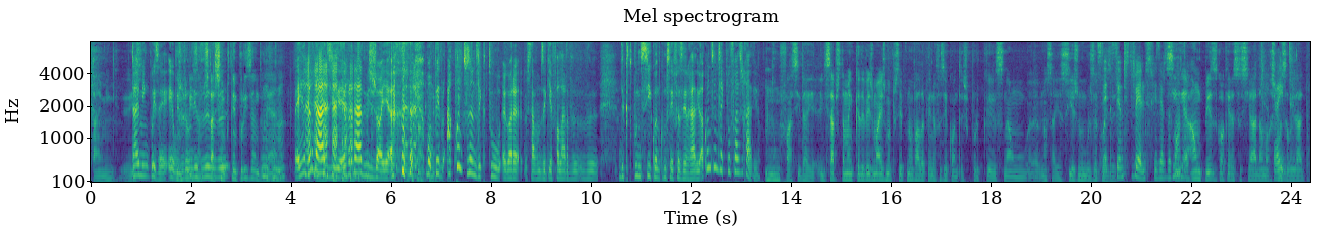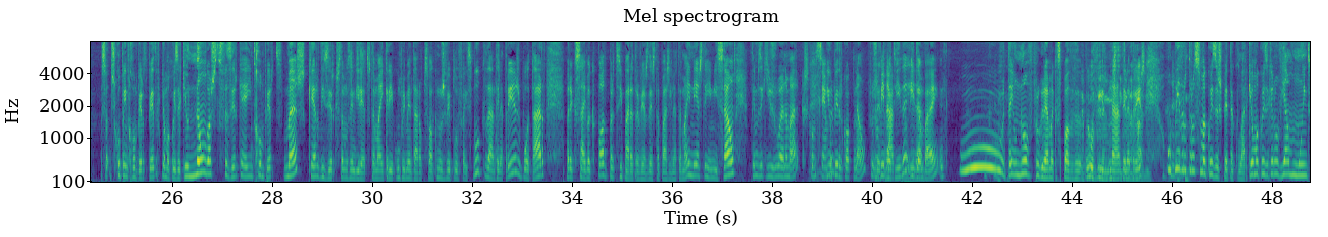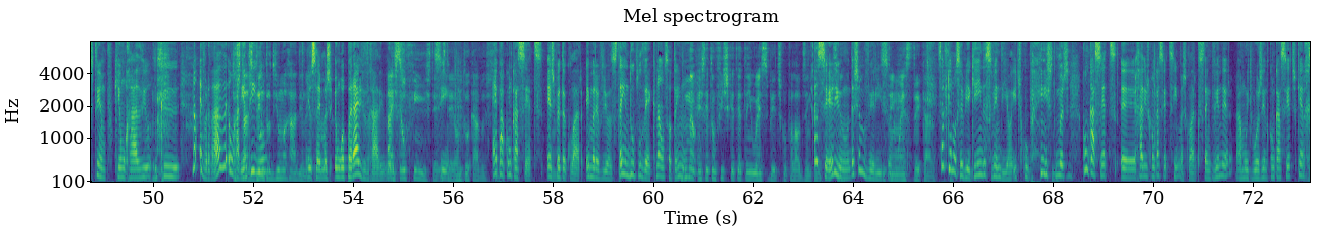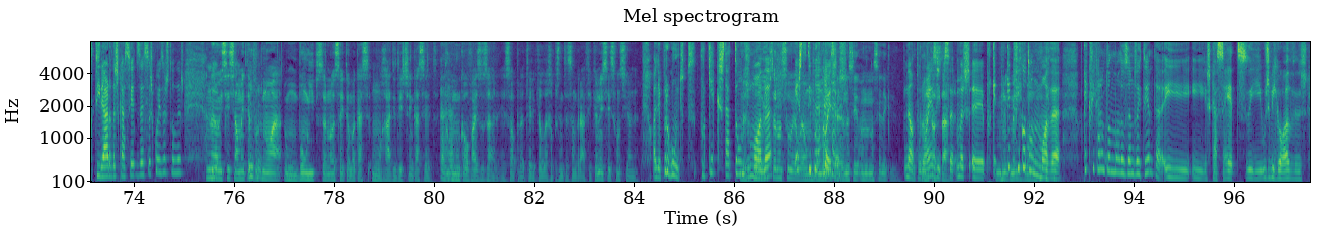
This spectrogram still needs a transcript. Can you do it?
Timing. É. Timing, pois é, é o gerúndio de... Estás sempre temporizando, não é, Ana? É verdade, é verdade, joia. Bom, Pedro, há quantos anos é que tu, agora estávamos aqui a falar de, de, de que te conheci quando comecei a fazer rádio, há quantos anos é que tu fazes rádio? Não faço ideia. E sabes também que cada vez mais me apercebo que não vale a pena fazer contas, porque senão, eh, não sei, associas números a coisas. Sentes-te velho se fizeres a Sim, conta. há um peso qualquer associado, há uma responsabilidade. Só- Desculpa interromper-te, Pedro, que é uma coisa que eu não gosto de fazer, que é interromper-te, mas quero dizer que estamos em direto também e queria cumprimentar ao pessoal que nos vê pelo Facebook da Antena 3, boa tarde, para que saiba que pode participar através desta página também, nesta emissão. Temos aqui Joana Marques Como sempre. e o Pedro Coquenão, Projeto Novidade, Batida, novidade. e também... Uh, tem um novo programa que se pode É ouvir na Antena da 3. rádio. O Pedro trouxe uma coisa espetacular, que é uma coisa que eu não vi há muito tempo, que é um rádio que. Não, é verdade, é um Tu rádio estás antigo. dentro de uma rádio, não é? Eu sei, mas é um aparelho de rádio. Ah, isto é o fim, isto é, isto é onde tu acabas. É pá, com cassete. É espetacular. É maravilhoso. Tem duplo deck? Não, só tem um. Não, este é tão fixe que até tem USB, desculpa lá o desencanto. A sério? Deixa-me ver E isso. tem um SD card. Sabes que eu não sabia que ainda se vendiam, e desculpa isto, mas com cassete, eh, rádios com cassete, sim, mas claro que se tem que vender. Há muito boa gente com cassetes, quer retirar das cassetes essas coisas todas. Não, essencialmente é Uhum. porque não há um bom hipster não aceita uma casse- um rádio destes em cassete. Porque nunca o vais usar. É só para ter aquela representação gráfica. Eu nem sei se funciona. Olha, pergunto-te, porquê é que está tão Mas de moda não sou eu. este é um tipo de coisas? Eu não sei, não sei onde é que. Não, tu não é és hipster, mas eh, porquê, porquê é que ficou tão bom. de moda? Porquê é que ficaram tão de moda os anos 80 e, e as cassetes e os bigodes?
